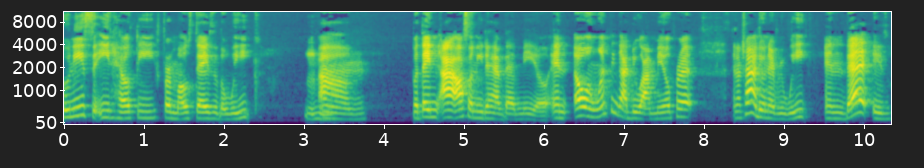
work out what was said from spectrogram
who needs to eat healthy for most days of the week. Mhm. Um, but they I also need to have that meal. And oh, and one thing I do I meal prep, and I try to do it every week, and that is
